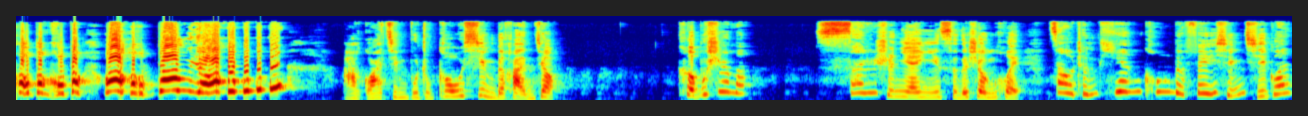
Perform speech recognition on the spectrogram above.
好棒，好棒啊！好棒呀！阿瓜禁不住高兴的喊叫。可不是吗？三十年一次的盛会，造成天空的飞行奇观。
